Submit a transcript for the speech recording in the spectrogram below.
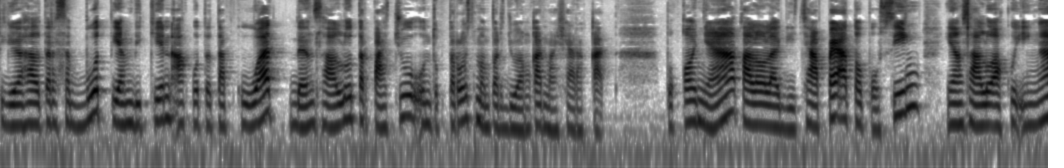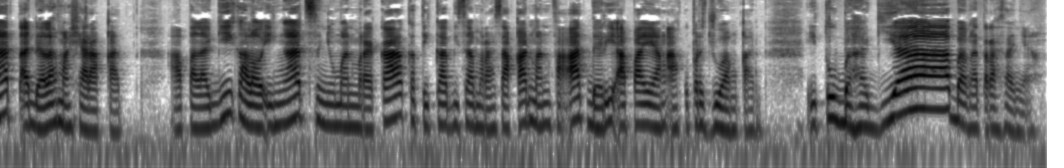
Tiga hal tersebut yang bikin aku tetap kuat dan selalu terpacu untuk terus memperjuangkan masyarakat. Pokoknya, kalau lagi capek atau pusing, yang selalu aku ingat adalah masyarakat. Apalagi kalau ingat senyuman mereka ketika bisa merasakan manfaat dari apa yang aku perjuangkan. Itu bahagia banget rasanya.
